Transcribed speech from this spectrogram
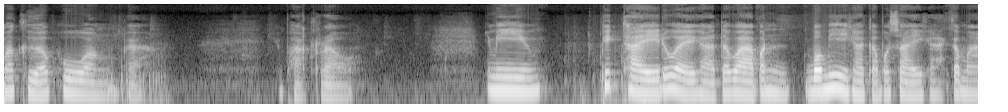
มะเขือพวงค่ะ ผักเรา มีพริกไทยด้วยค่ะ แต่ว่ามันบะมี่ค่ะ กับบะไซค่ะ ก็มา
